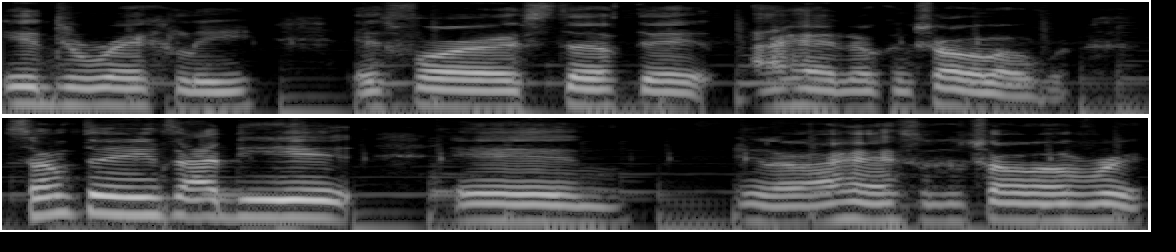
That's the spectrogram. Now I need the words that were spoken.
indirectly as far as stuff that I had no control over. Some things I did and you know, I had some control over it,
